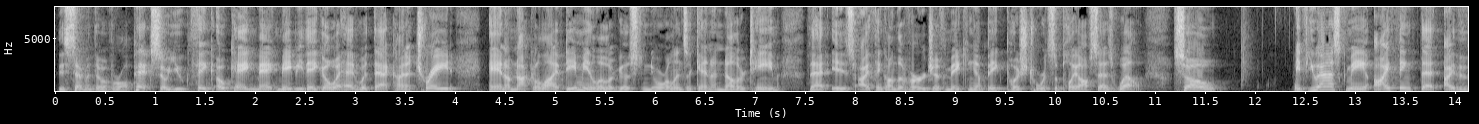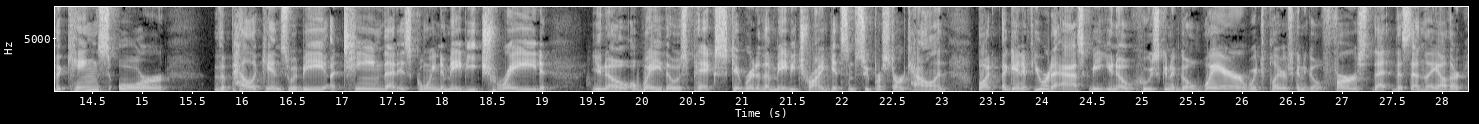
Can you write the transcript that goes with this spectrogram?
the seventh overall pick. So you think, okay, may, maybe they go ahead with that kind of trade. And I'm not going to lie, if Damian Lillard goes to New Orleans, again, another team that is, I think, on the verge of making a big push towards the playoffs as well. So if you ask me, I think that either the Kings or the Pelicans would be a team that is going to maybe trade you know, away those picks, get rid of them, maybe try and get some superstar talent. But again, if you were to ask me, you know, who's going to go where, which player's going to go first, that this and the other,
